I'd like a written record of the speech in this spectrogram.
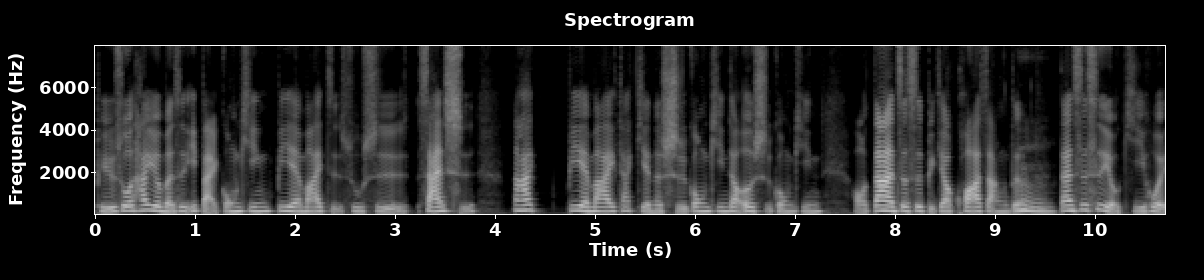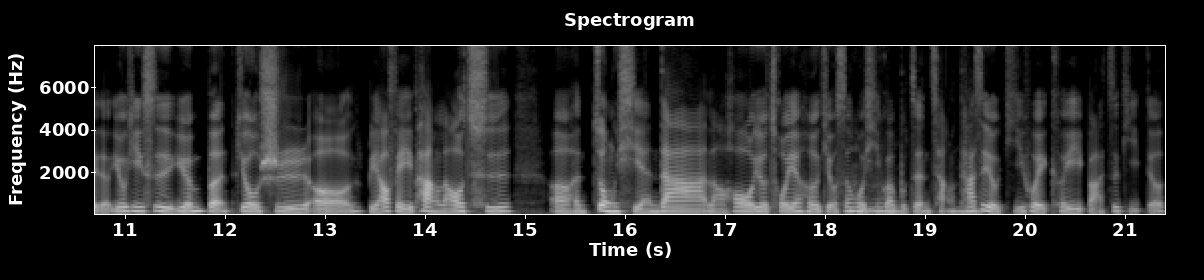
比如说他原本是一百公斤，BMI 指数是三十，那他 BMI 他减了十公斤到二十公斤，哦，当然这是比较夸张的，嗯，但是是有机会的，尤其是原本就是呃比较肥胖，然后吃。呃，很重咸的啊，然后又抽烟喝酒，生活习惯不正常，嗯嗯，他是有机会可以把自己的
